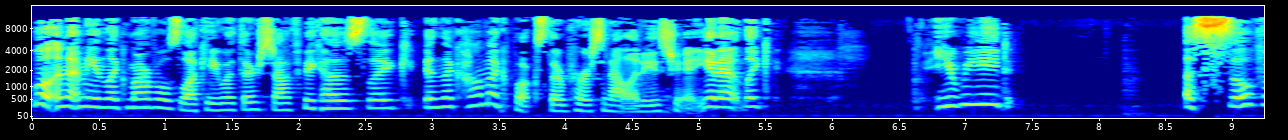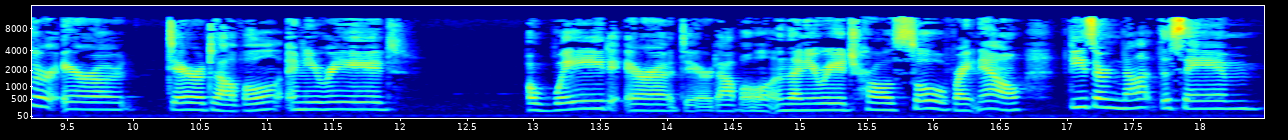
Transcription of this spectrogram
well, and I mean, like Marvel's lucky with their stuff because, like, in the comic books, their personalities change. You know, like you read a Silver Era Daredevil, and you read a Waid era Daredevil, and then you read Charles Soule right now. These are not the same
